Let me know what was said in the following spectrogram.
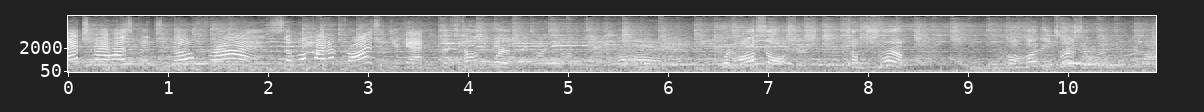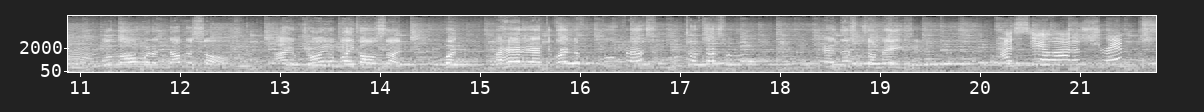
That's my husband's Mo Fries. So what kind of fries did you get? It's topped with uh, um, with hot sauces, some shrimp, a honey drizzle, along with another sauce. I am drawing a blank all of a sudden, but I had it at the Gretna Food Fest, Food Truck Festival, and this was amazing. I see a lot of shrimps.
